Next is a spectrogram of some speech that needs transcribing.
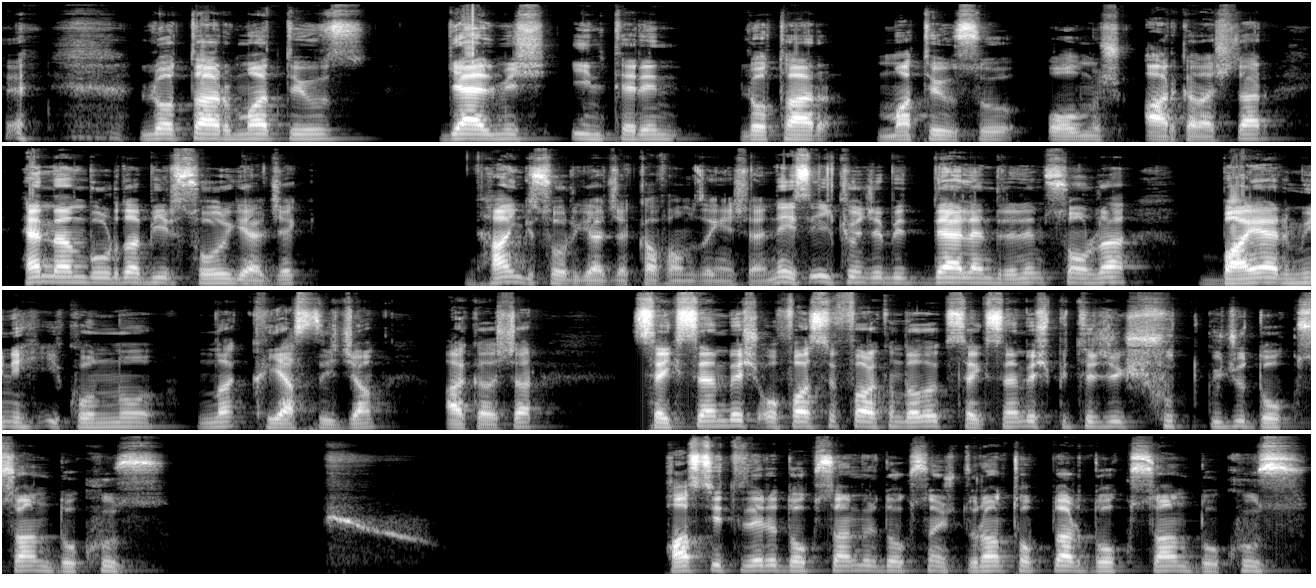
Lothar Matthäus gelmiş Inter'in Lothar Matthäus'u olmuş arkadaşlar. Hemen burada bir soru gelecek. Hangi soru gelecek kafamıza gençler? Neyse ilk önce bir değerlendirelim. Sonra Bayern Münih ikonuna kıyaslayacağım arkadaşlar. 85 ofansif farkındalık, 85 bitiricilik şut gücü 99. Pas yetileri 91-93. Duran toplar 99.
